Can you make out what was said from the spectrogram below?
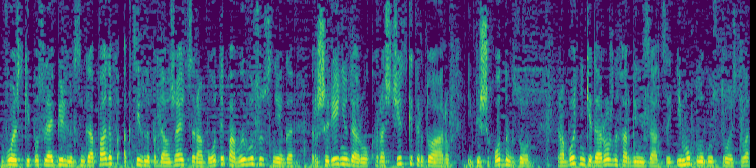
В Вольске после обильных снегопадов активно продолжаются работы по вывозу снега, расширению дорог, расчистке тротуаров и пешеходных зон. Работники дорожных организаций и благоустройства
